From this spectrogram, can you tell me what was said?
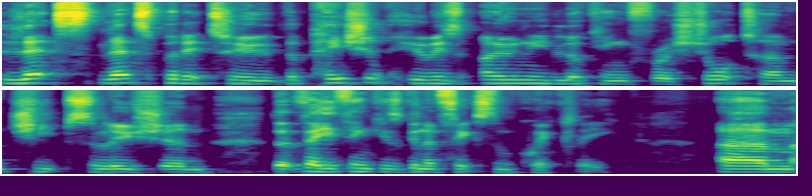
Let's let's put it to the patient who is only looking for a short term cheap solution that they think is going to fix them quickly. Um,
